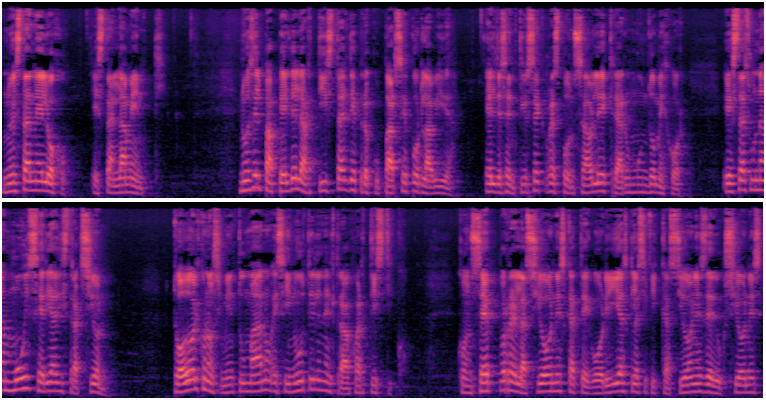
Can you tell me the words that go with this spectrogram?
No está en el ojo, está en la mente. No es el papel del artista el de preocuparse por la vida, el de sentirse responsable de crear un mundo mejor. Esta es una muy seria distracción, todo el conocimiento humano es inútil en el trabajo artístico. Conceptos, relaciones, categorías, clasificaciones, deducciones,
